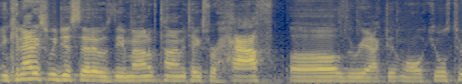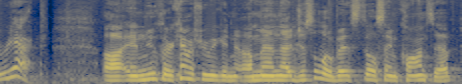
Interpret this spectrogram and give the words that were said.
In kinetics, we just said it was the amount of time it takes for half of the reactant molecules to react. Uh, in nuclear chemistry, we can amend that just a little bit. It's still the same concept.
